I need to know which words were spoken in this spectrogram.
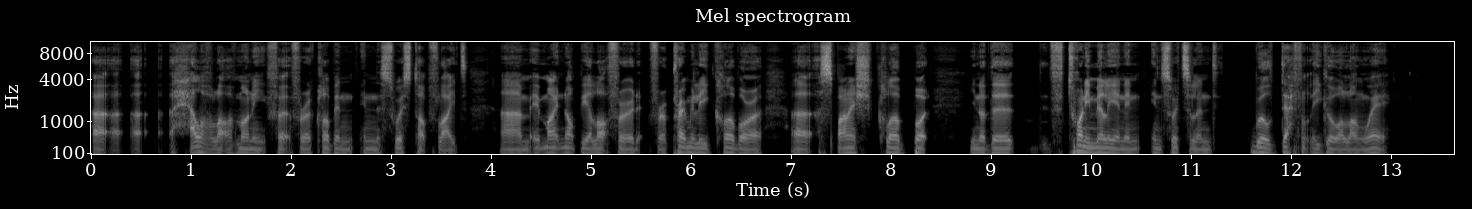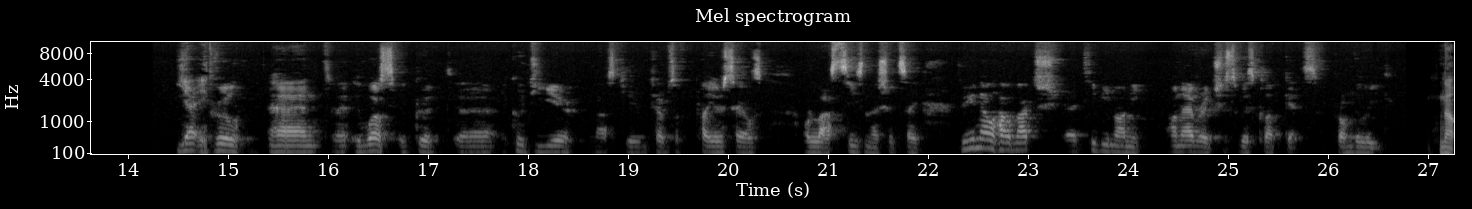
a, a, a, hell of a lot of money for, for a club in, in the Swiss top flight. Um, it might not be a lot for a, for a Premier League club or a, a, Spanish club, but you know the 20 million in, in Switzerland will definitely go a long way. Yeah, it will, and uh, it was a good uh, a good year last year in terms of player sales, or last season, I should say. Do you know how much uh, TV money on average a Swiss club gets from the league? No,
